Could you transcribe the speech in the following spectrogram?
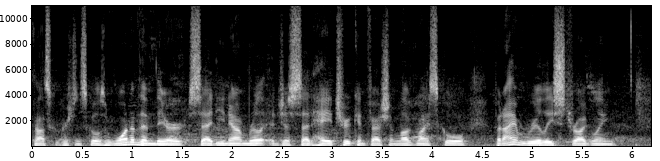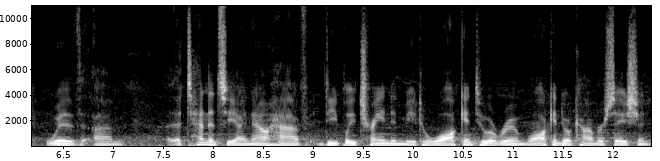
classical Christian schools. And one of them there said, you know, I'm really just said, hey, true confession, loved my school, but I am really struggling with. Um, a tendency I now have deeply trained in me to walk into a room, walk into a conversation,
